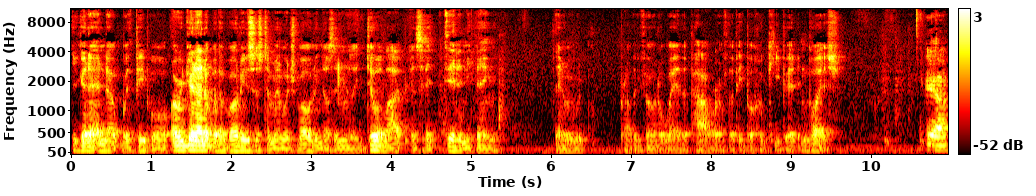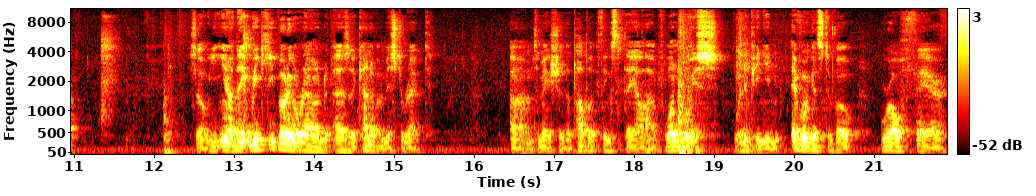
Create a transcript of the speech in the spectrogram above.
you're going to end up with people or you're going to end up with a voting system in which voting doesn't really do a lot because if it did anything then we would probably vote away the power of the people who keep it in place Yeah. so you know, they, we keep voting around as a kind of a misdirect um, to make sure the public thinks that they all have one voice, one opinion. Everyone gets to vote. We're all fair.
